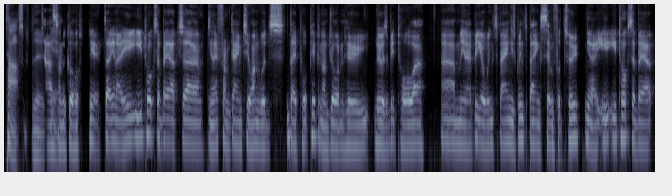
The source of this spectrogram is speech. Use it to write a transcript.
task. The, task yeah. on the course. Yeah. So, you know, he, he talks about, uh, you know, from game two onwards, they put Pippen on Jordan, who who was a bit taller, um, you know, bigger wingspan. His wingspan's seven foot two. You know, he, he talks about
